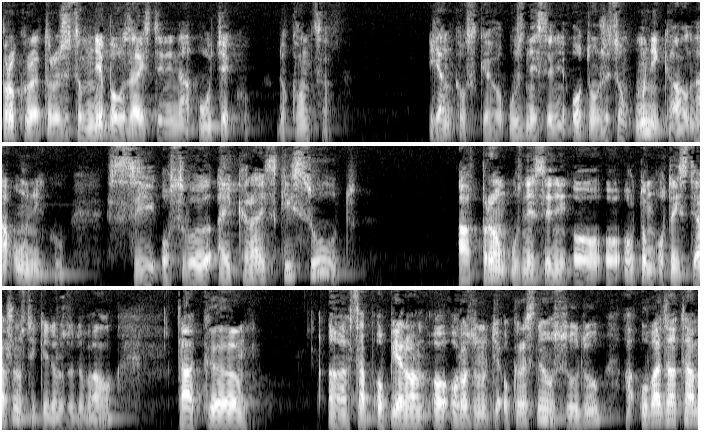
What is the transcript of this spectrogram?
prokuratúre, že som nebol zaistený na úteku do konca. Jankovského uznesenie o tom, že som unikal na úniku, si osvojil aj krajský súd. A v prvom uznesení o, o, o, tom, o tej stiažnosti, keď rozhodoval, tak e, e, sa opieral o, o rozhodnutie okresného súdu a uvádzal tam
